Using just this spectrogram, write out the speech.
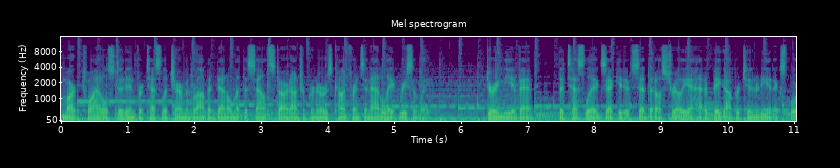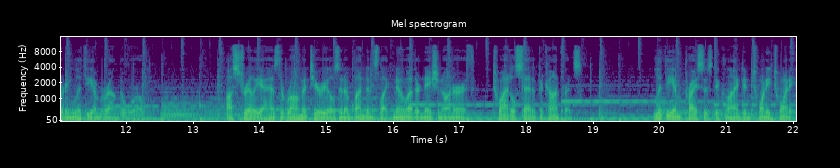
Mark Twidell stood in for Tesla chairman Robyn Denholm at the South Start Entrepreneurs Conference in Adelaide recently. During the event, the Tesla executive said that Australia had a big opportunity in exporting lithium around the world. Australia has the raw materials in abundance like no other nation on earth, Twidell said at the conference. Lithium prices declined in 2020,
